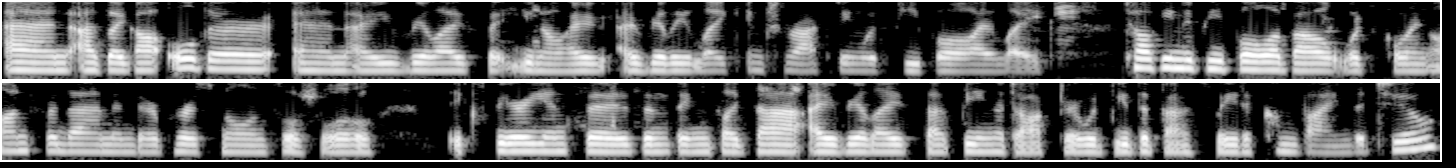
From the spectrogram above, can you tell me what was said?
And as I got older and I realized that, you know, I, I really like interacting with people, I like talking to people about what's going on for them and their personal and social experiences and things like that, I realized that being a doctor would be the best way to combine the two.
